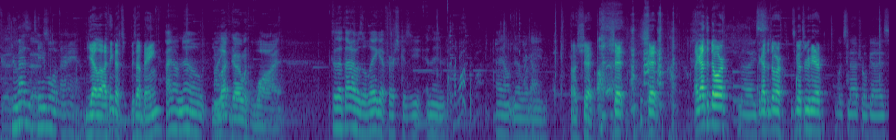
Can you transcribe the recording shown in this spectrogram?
good. Who has a This. table in their hand? Yellow. I think that's is that Bane? I don't know. You let go with Y. Because I thought I was a leg at first, cause you, and then I don't know what I am. Oh shit. Shit. Shit. I got the door. Nice. I got the door. Let's go through here. Looks natural, guys.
